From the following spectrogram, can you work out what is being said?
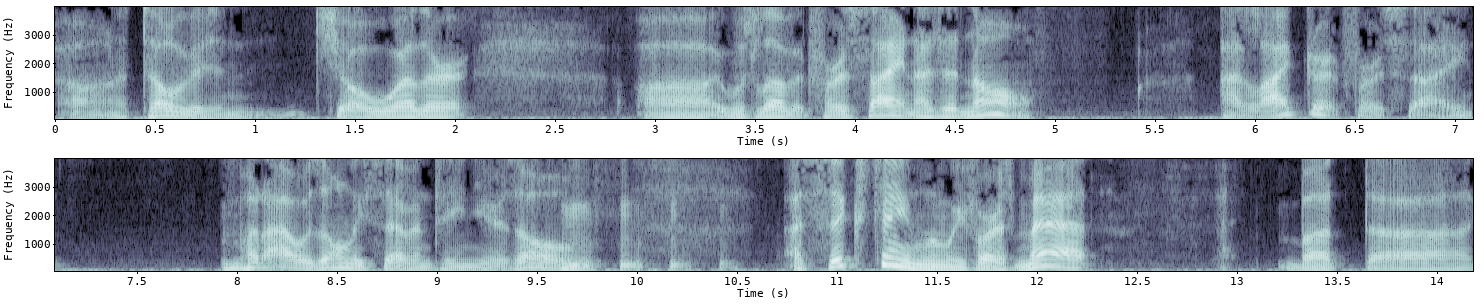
on a television show whether uh, it was love at first sight. And I said, no. I liked her at first sight, but I was only 17 years old. I was 16 when we first met, but uh,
